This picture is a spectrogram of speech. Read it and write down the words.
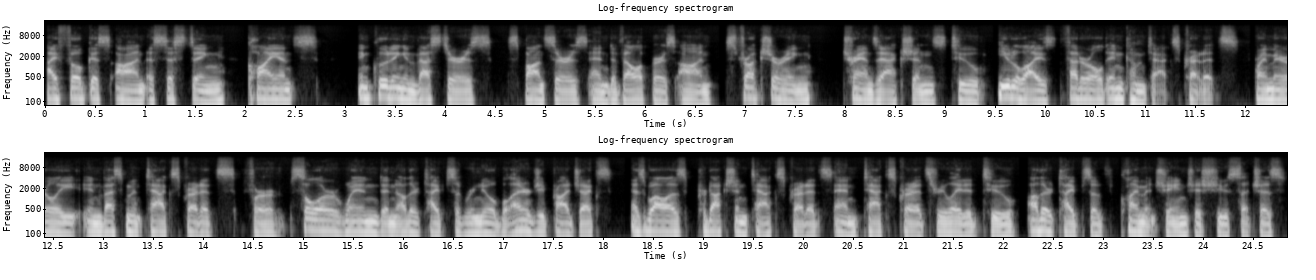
I focus on assisting clients including investors, sponsors, and developers on structuring transactions to utilize federal income tax credits, primarily investment tax credits for solar, wind, and other types of renewable energy projects, as well as production tax credits and tax credits related to other types of climate change issues, such as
